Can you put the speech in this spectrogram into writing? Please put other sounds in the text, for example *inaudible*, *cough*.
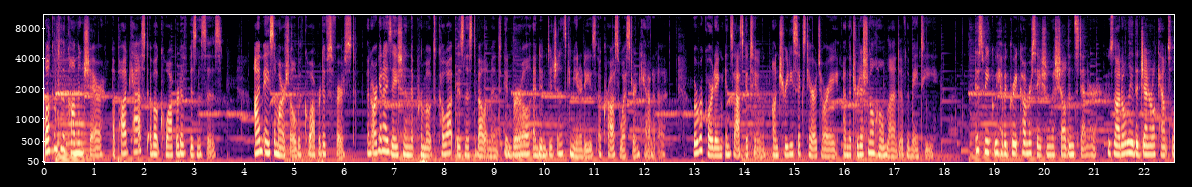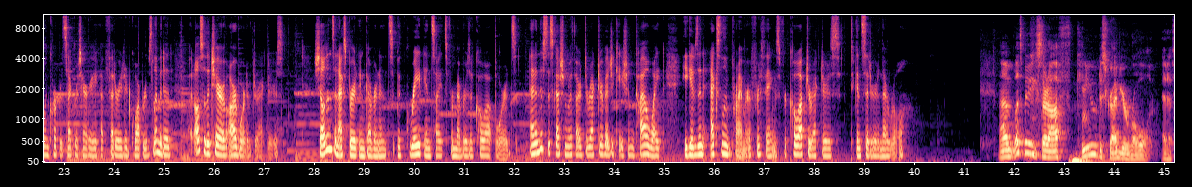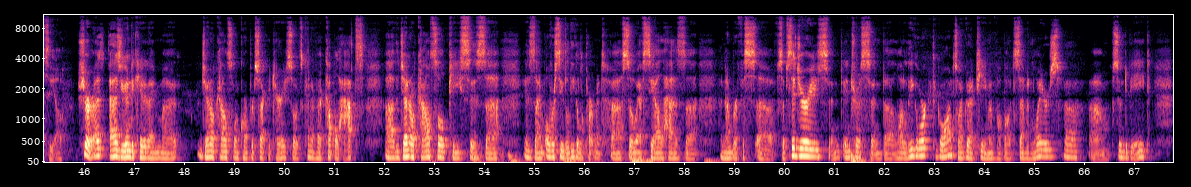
Welcome to The Common Share, a podcast about cooperative businesses. I'm Asa Marshall with Cooperatives First, an organization that promotes co op business development in rural and Indigenous communities across Western Canada. We're recording in Saskatoon on Treaty 6 territory and the traditional homeland of the Metis. This week, we have a great conversation with Sheldon Stener, who's not only the General Counsel and Corporate Secretary at Federated Cooperatives Limited, but also the chair of our board of directors. Sheldon's an expert in governance with great insights for members of co op boards. And in this discussion with our Director of Education, Kyle White, he gives an excellent primer for things for co op directors to consider in their role. Um, let's maybe start off. Can you describe your role at FCL? Sure. As, as you indicated, I'm uh, General Counsel and Corporate Secretary, so it's kind of a couple hats. Uh, the General Counsel piece is uh, is I'm oversee the legal department. Uh, so FCL has uh, a number of uh, subsidiaries and interests and a lot of legal work to go on. So I've got a team of about seven lawyers, um, soon to be eight,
